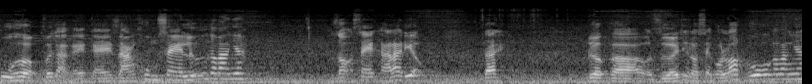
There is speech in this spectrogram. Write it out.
phù hợp với cả cái cái dáng khung xe lữ các bác nhé. Dọ xe khá là điệu. Đây, Được à, ở dưới thì nó sẽ có lót gỗ các bác nhé.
